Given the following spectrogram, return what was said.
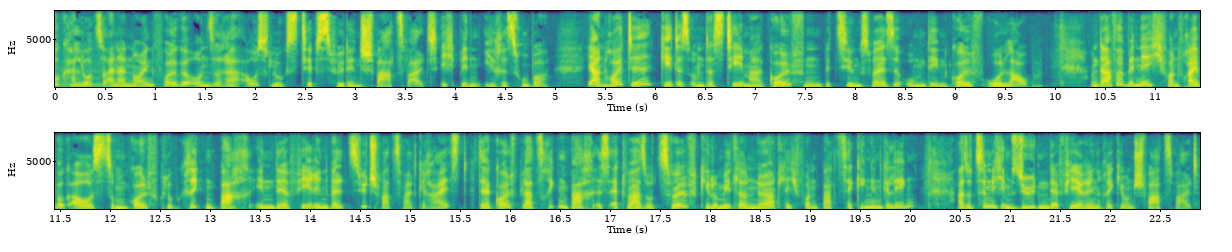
Kuckuck, hallo zu einer neuen Folge unserer Ausflugstipps für den Schwarzwald. Ich bin Iris Huber. Ja, und heute geht es um das Thema Golfen bzw. um den Golfurlaub. Und dafür bin ich von Freiburg aus zum Golfclub Rickenbach in der Ferienwelt Südschwarzwald gereist. Der Golfplatz Rickenbach ist etwa so zwölf Kilometer nördlich von Bad Säckingen gelegen, also ziemlich im Süden der Ferienregion Schwarzwald.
